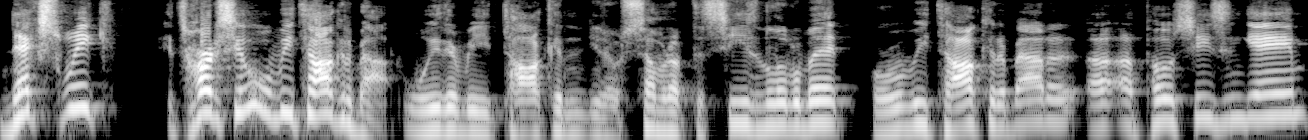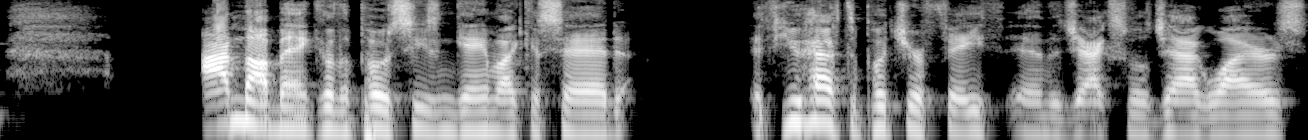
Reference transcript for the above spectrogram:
Next week, it's hard to see what we'll be talking about. We'll either be talking, you know, summing up the season a little bit, or we'll be talking about a, a postseason game. I'm not banking on the postseason game. Like I said, if you have to put your faith in the Jacksonville Jaguars,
